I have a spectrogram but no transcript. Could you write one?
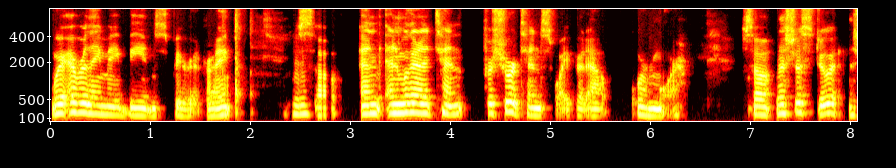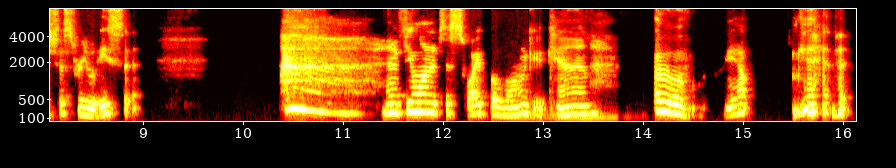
wherever they may be in spirit, right? Mm-hmm. So and and we're gonna tend for sure 10 swipe it out or more. So let's just do it. Let's just release it. and if you wanted to swipe along, you can. Oh, yep.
